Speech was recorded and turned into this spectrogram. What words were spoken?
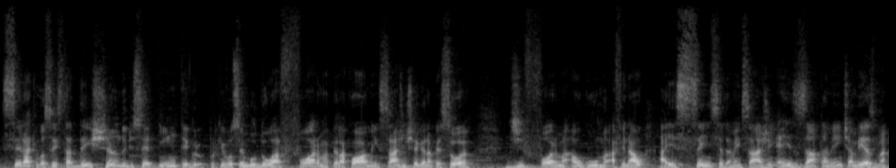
Será que você está deixando de ser íntegro porque você mudou a forma pela qual a mensagem chega na pessoa? De forma alguma, afinal, a essência da mensagem é exatamente a mesma.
